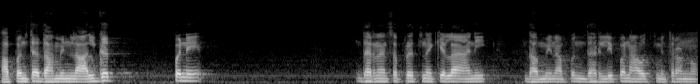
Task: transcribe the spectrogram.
आपण त्या धामींना अलगदपणे धरण्याचा प्रयत्न केला आणि धामीन आपण धरली पण आहोत मित्रांनो.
